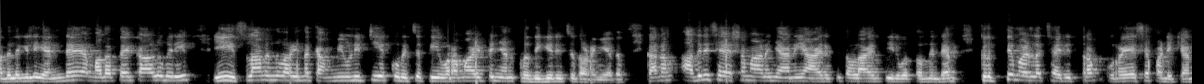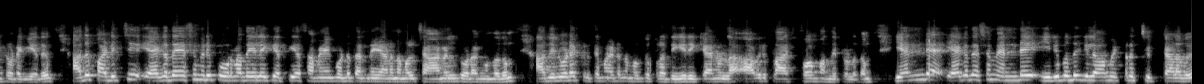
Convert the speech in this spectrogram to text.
അതല്ലെങ്കിൽ എന്റെ മതത്തെക്കാൾ ഉപരി ഈ ഇസ്ലാം എന്ന് പറയുന്ന കമ്മ്യൂണിറ്റിയെ കുറിച്ച് തീവ്രമായിട്ട് ഞാൻ പ്രതികരിച്ചു തുടങ്ങിയത്. കാരണം അതിനുശേഷമാണ് ഞാൻ ഈ ആയിരത്തി തൊള്ളായിരത്തി ഇരുപത്തി ഒന്നിന്റെ കൃത്യമായുള്ള ചരിത്രം കുറേശ്ശെ പഠിക്കാൻ തുടങ്ങിയത്. അത് പഠിച്ച് ഏകദേശം ഒരു പൂർണതയിലേക്ക് എത്തിയ സമയം കൊണ്ട് തന്നെയാണ് നമ്മൾ ചാനൽ തുടങ്ങുന്നതും അതിലൂടെ കൃത്യമായിട്ട് നമുക്ക് പ്രതികരിക്കാനുള്ള ആ ഒരു പ്ലാറ്റ്ഫോം വന്നിട്ടുള്ളതും. എന്റെ ഏകദേശം എന്റെ ഇരുപത് കിലോമീറ്റർ ചുറ്റളവ്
